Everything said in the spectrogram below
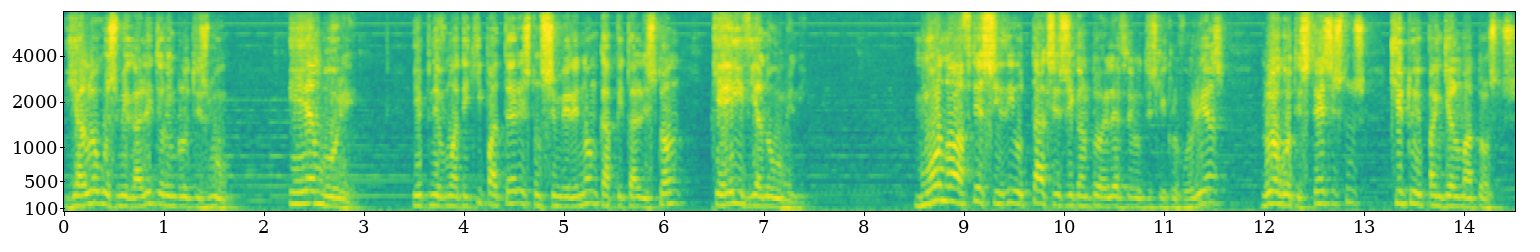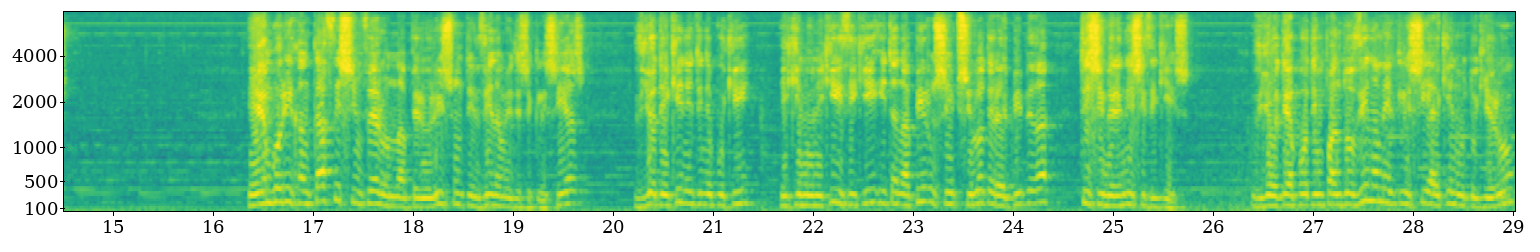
για λόγους μεγαλύτερου εμπλουτισμού. Οι έμποροι, οι πνευματικοί πατέρες των σημερινών καπιταλιστών και οι διανοούμενοι. Μόνο αυτές οι δύο τάξεις είχαν το ελεύθερο της κυκλοφορίας λόγω της θέσης τους και του επαγγελματός τους. Οι έμποροι είχαν κάθε συμφέρον να περιορίσουν την δύναμη της Εκκλησίας διότι εκείνη την εποχή η κοινωνική ηθική ήταν απείρως σε υψηλότερα επίπεδα της σημερινής ηθικής. Διότι από την παντοδύναμη εκκλησία εκείνου του καιρού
